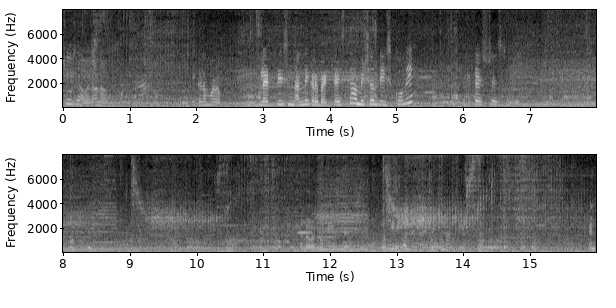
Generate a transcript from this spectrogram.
చూసావా ఇక్కడ మన బ్లడ్ తీసింది అన్నీ ఇక్కడ పెట్టేస్తే ఆ మిషన్ తీసుకొని ఇక్కడ టెస్ట్ చేస్తుంది. అండ్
